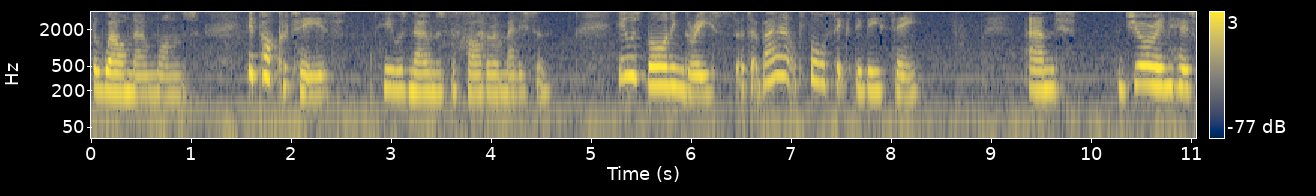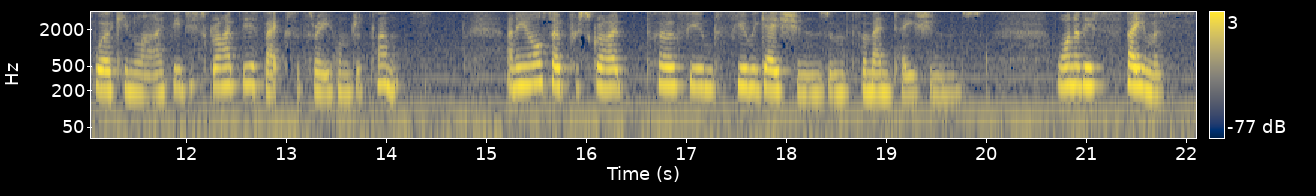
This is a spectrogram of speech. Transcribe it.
the well-known ones, Hippocrates. He was known as the father of medicine. He was born in Greece at about 460 BC, and during his working life, he described the effects of 300 plants, and he also prescribed perfumed fumigations and fermentations. One of his famous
